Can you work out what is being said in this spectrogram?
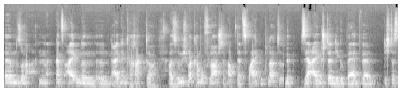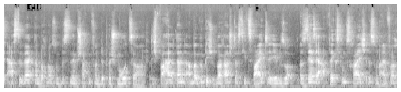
ähm, so einen, einen ganz eigenen, äh, einen eigenen Charakter. Also für mich war Camouflage dann ab der zweiten Platte eine sehr eigenständige Band, während ich das erste Werk dann doch noch so ein bisschen im Schatten von Depeche Mode sah. Ich war halt dann aber wirklich überrascht, dass die zweite eben so also sehr, sehr abwechslungsreich ist und einfach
